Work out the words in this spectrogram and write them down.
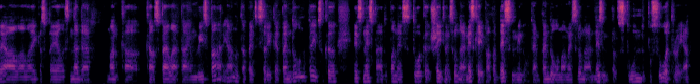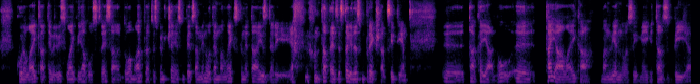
reālā laika spēles nedara man kā, kā spēlētājam vispār. Ja? Nu, tāpēc es arī pie penduluma teicu, ka es nespētu panest to, ka šeit mēs runājam escape par desmit minūtēm. Pendulumā mēs runājam nezinu, par stundu, pusotru, ja? kura laikā tev ir visu laiku jābūt stresā ar domu, ārprāt, es pirms 45 minūtēm man liekas, ka ne tā izdarīju. Ja? Un tāpēc es tagad esmu priekšā citiem. Tā kā jā, nu, tajā laikā man viennozīmīgi tas bija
